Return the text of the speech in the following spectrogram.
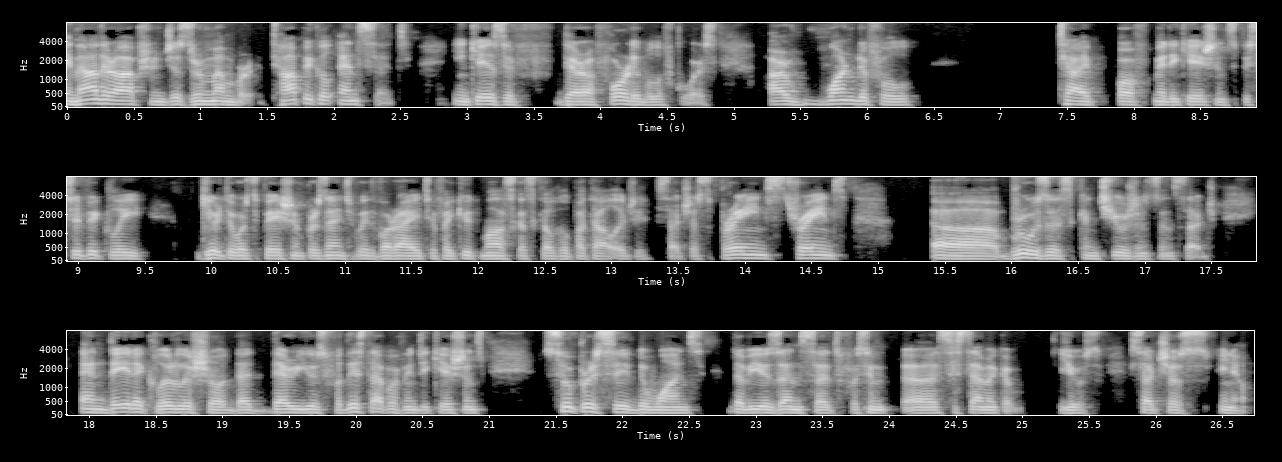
Another option, just remember, topical NSAIDs, in case if they're affordable, of course, are wonderful type of medication, specifically geared towards patients presenting with variety of acute musculoskeletal pathology, such as sprains, strains, uh, bruises, contusions, and such. And data clearly showed that their use for this type of indications supersede the ones that we use NSAIDs for uh, systemic use, such as you know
